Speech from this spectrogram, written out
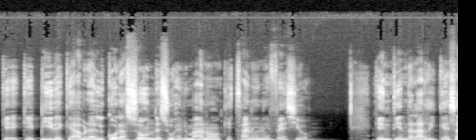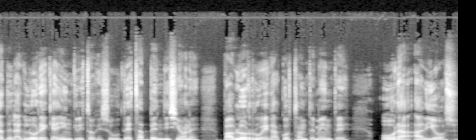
que, que pide que abra el corazón de sus hermanos que están en Efesio, que entienda las riquezas de la gloria que hay en Cristo Jesús, de estas bendiciones. Pablo ruega constantemente, ora a Dios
